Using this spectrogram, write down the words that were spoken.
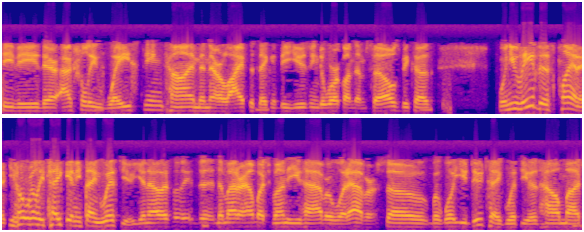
TV. They're actually wasting time in their life that they could be using to work on themselves because when you leave this planet, you don't really take anything with you. You know, no matter how much money you have or whatever. So, but what you do take with you is how much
